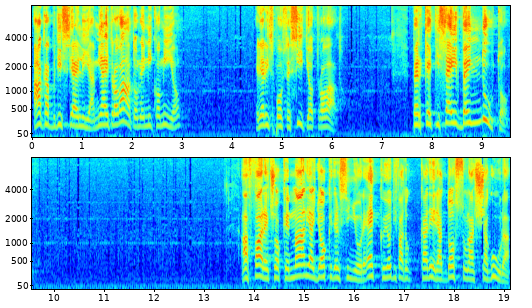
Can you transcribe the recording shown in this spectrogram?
Acab disse a Elia, mi hai trovato nemico mio? Elia rispose, sì, ti ho trovato, perché ti sei venduto a fare ciò che è male agli occhi del Signore. Ecco, io ti farò cadere addosso una sciagura,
